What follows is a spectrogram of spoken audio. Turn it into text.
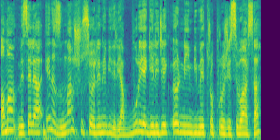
Ama mesela en azından şu söylenebilir. Ya buraya gelecek örneğin bir metro projesi varsa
